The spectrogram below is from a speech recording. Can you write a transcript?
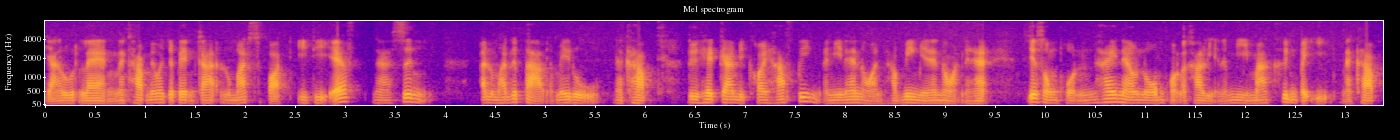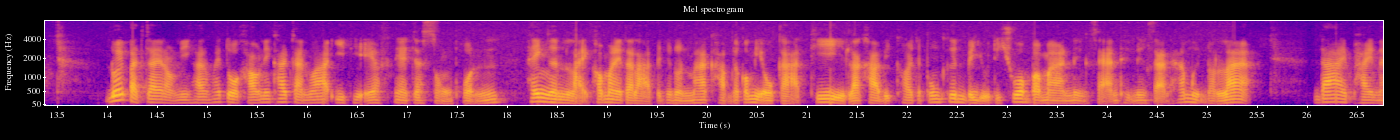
อย่างรุนแรงนะครับ ไม่ว่าจะเป็นการอนุมัติ Spot ETF นะซึ่งอนุมัติหรือเปล่ายังไม่รู้นะครับ หรือเหตุการณ์ Bitcoin halving อันนี้แน่นอน halving มีแน่นอนนะฮะจะส่งผลให้แนวโน้มของราคาเหรียญมีมากขึ้นไปอีกนะครับ ด้วยปัจจัยเหล่านี้ครับทำให้ตัวเขานี่คาดการณ์ว่า ETF เนี่ยจะส่งผลให้เงินไหลเข้ามาในตลาดเป็นจำนวนมากครับ แล้วก็มีโอกาสที่ราคาบิตคอยจะพุ่งขึ้นไปอยู่ที่ช่วงประมาณ 1 0 0 0 0แถึง 1 5 0 0 0 0 ดอลลาร์ได้ภายใน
